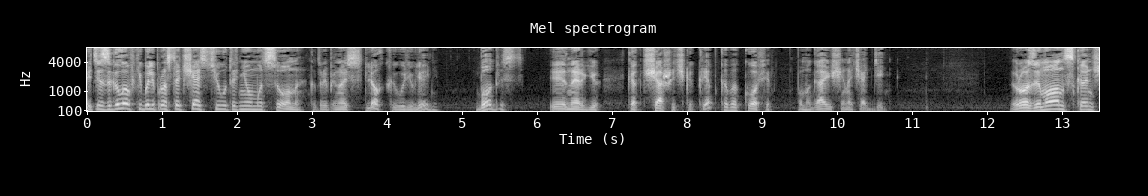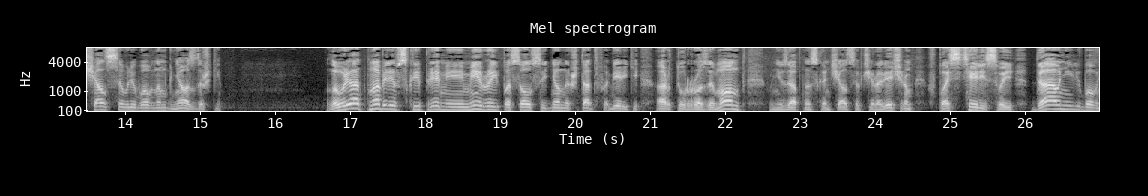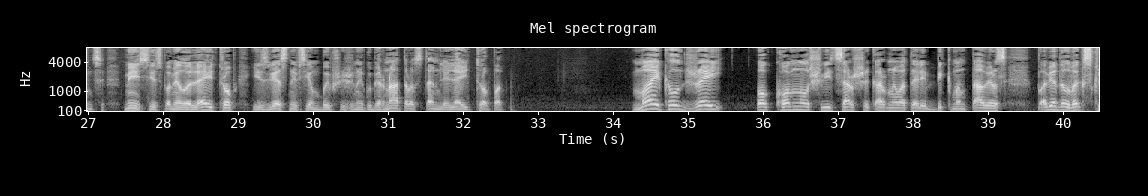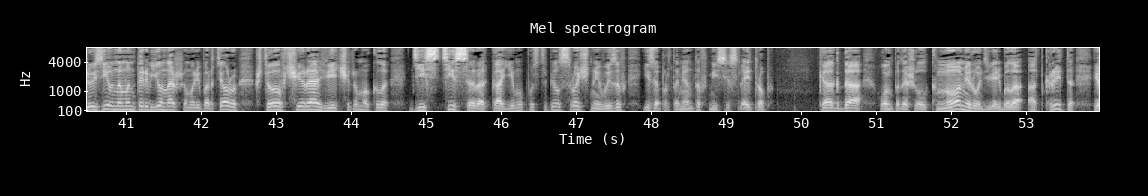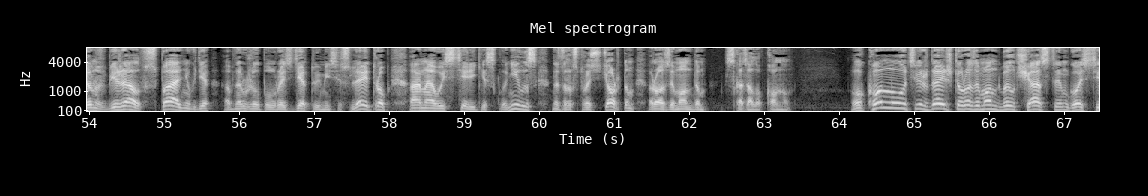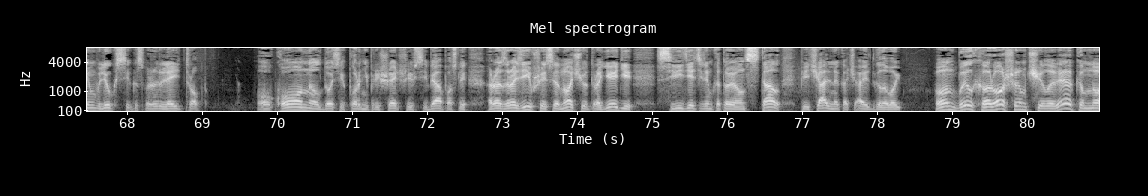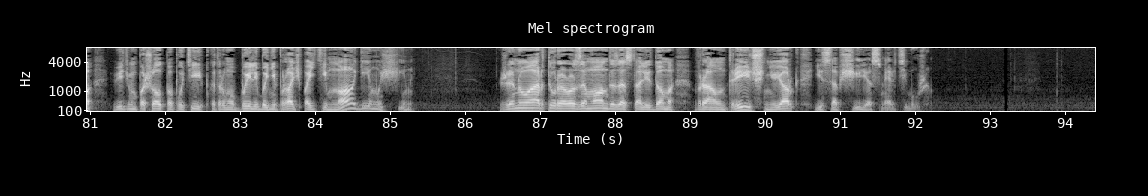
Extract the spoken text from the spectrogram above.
эти заголовки были просто частью утреннего мациона, который приносит легкое удивление, бодрость и энергию, как чашечка крепкого кофе, помогающая начать день. Роземон скончался в любовном гнездышке, Лауреат Нобелевской премии мира и посол Соединенных Штатов Америки Артур Роземонт внезапно скончался вчера вечером в постели своей давней любовницы, миссис Памела Лейтроп, известной всем бывшей жены губернатора Стэнли Лейтропа. Майкл Джей О'Коннелл, швейцар шикарного отеля «Бикман Тауэрс», поведал в эксклюзивном интервью нашему репортеру, что вчера вечером около десяти сорока ему поступил срочный вызов из апартаментов миссис Лейтроп. Когда он подошел к номеру, дверь была открыта, и он вбежал в спальню, где обнаружил полураздетую миссис Лейтроп, а она в истерике склонилась над распростертым Роземондом, — сказал О'Коннелл. О'Коннелл утверждает, что Розамонд был частым гостем в люксе госпожи Лейтроп. О'Коннелл, до сих пор не пришедший в себя после разразившейся ночью трагедии, свидетелем которой он стал, печально качает головой. Он был хорошим человеком, но, видимо, пошел по пути, по которому были бы не прочь пойти многие мужчины. Жену Артура Розамонда застали дома в Раунд-Ридж, Нью-Йорк, и сообщили о смерти мужа.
